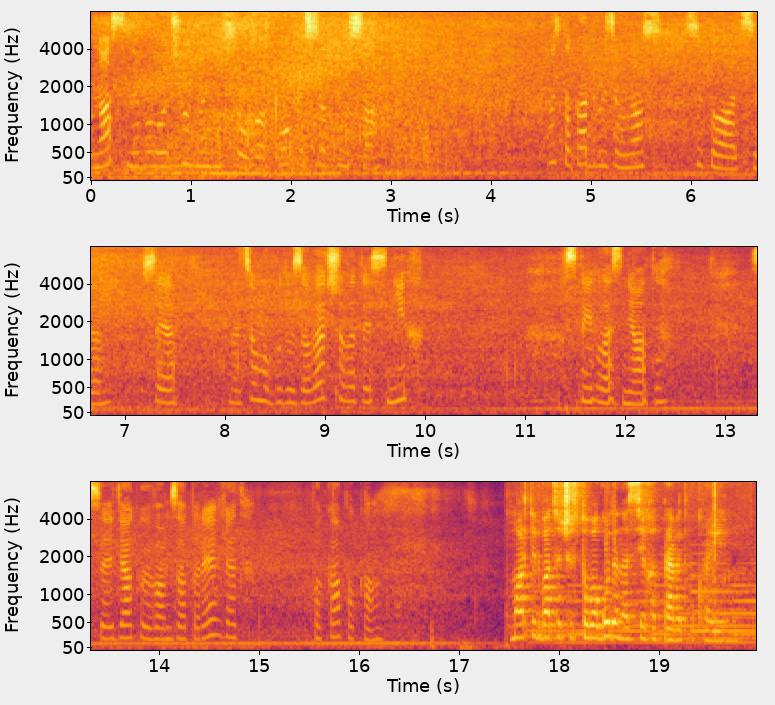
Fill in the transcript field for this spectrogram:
У нас не було чутно нічого, поки що тиша. Ось така, друзі, у нас ситуація. Все, на цьому буду завершувати. Сніг встигла зняти. Все, дякую вам за перегляд. Пока-пока. В марте 26 года нас всех отправят в Украину.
